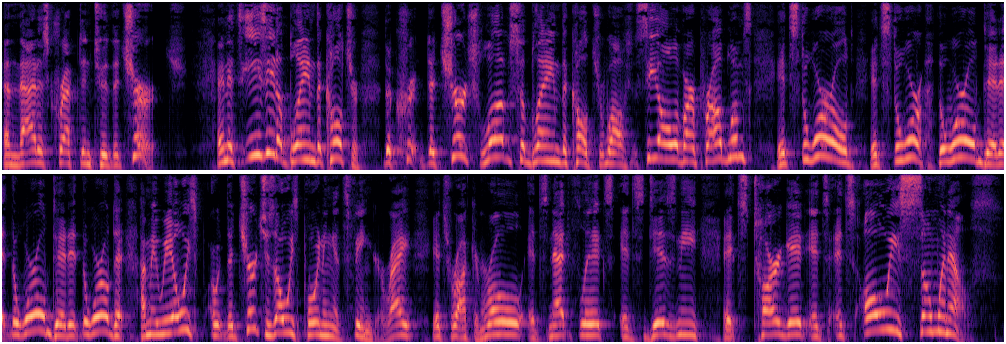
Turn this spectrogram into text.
And that has crept into the church. And it's easy to blame the culture. The, the church loves to blame the culture. Well, see all of our problems? It's the world. It's the world. The world did it. The world did it. The world did. It. I mean, we always, the church is always pointing its finger, right? It's rock and roll. It's Netflix. It's Disney. It's Target. It's, it's always someone else,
